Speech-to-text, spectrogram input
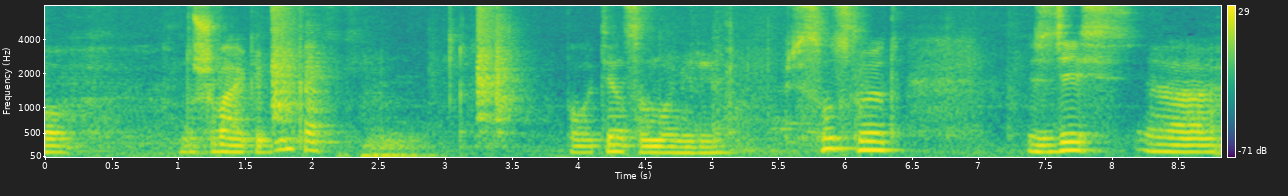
то душевая кабинка, полотенце в номере присутствует. Здесь э,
